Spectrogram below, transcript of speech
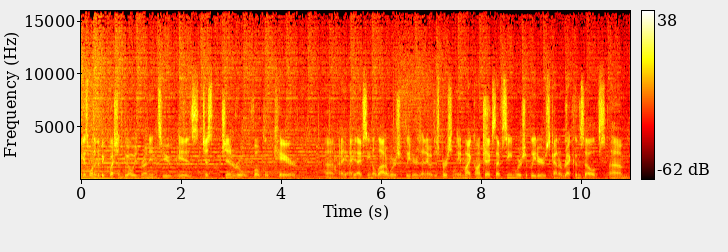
I guess one of the big questions we always run into is just general vocal care. Um, I, have seen a lot of worship leaders. I know just personally in my context, I've seen worship leaders kind of wreck themselves. Um,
